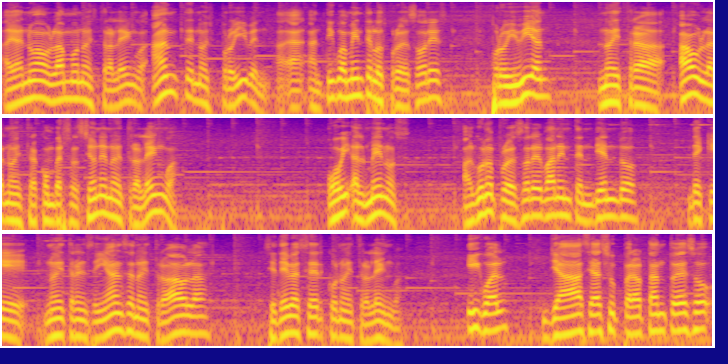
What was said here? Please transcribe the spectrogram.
Allá no hablamos nuestra lengua. Antes nos prohíben. Antiguamente los profesores prohibían nuestra aula, nuestra conversación en nuestra lengua. Hoy al menos algunos profesores van entendiendo de que nuestra enseñanza, nuestra aula, se debe hacer con nuestra lengua. Igual, ya se ha superado tanto eso,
